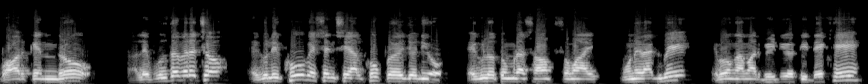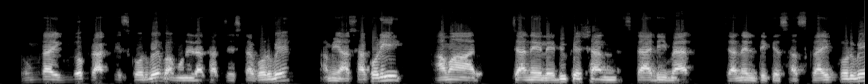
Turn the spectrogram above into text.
ভর কেন্দ্র। তাহলে বুঝতে পেরেছ? এগুলি খুব এসেনশিয়াল খুব প্রয়োজনীয়। এগুলো তোমরা সব সময় মনে রাখবে এবং আমার ভিডিওটি দেখে তোমরা এগুলো প্র্যাকটিস করবে বা মনে রাখার চেষ্টা করবে। আমি আশা করি আমার চ্যানেল এডুকেশন স্টাডি ম্যাথ চ্যানেলটিকে সাবস্ক্রাইব করবে।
